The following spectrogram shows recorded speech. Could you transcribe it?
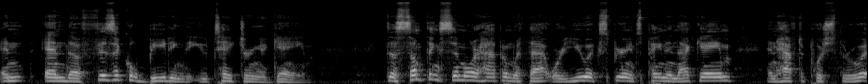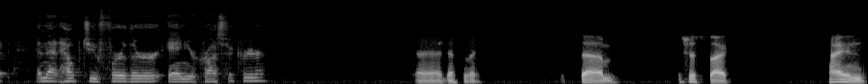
and and the physical beating that you take during a game. Does something similar happen with that, where you experience pain in that game and have to push through it, and that helped you further in your CrossFit career? Yeah, definitely. It's um, it's just like pain's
